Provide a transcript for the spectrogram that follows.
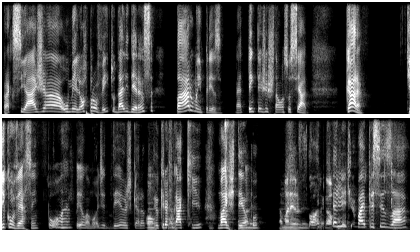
para que se haja o melhor proveito da liderança para uma empresa. Né? Tem que ter gestão associada. Cara, que conversa, hein? Porra, pelo amor de Deus, cara. Bom, eu queria bom. ficar aqui mais tempo. Maneiro, tá maneiro mesmo. Só Legal. que a gente vai precisar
